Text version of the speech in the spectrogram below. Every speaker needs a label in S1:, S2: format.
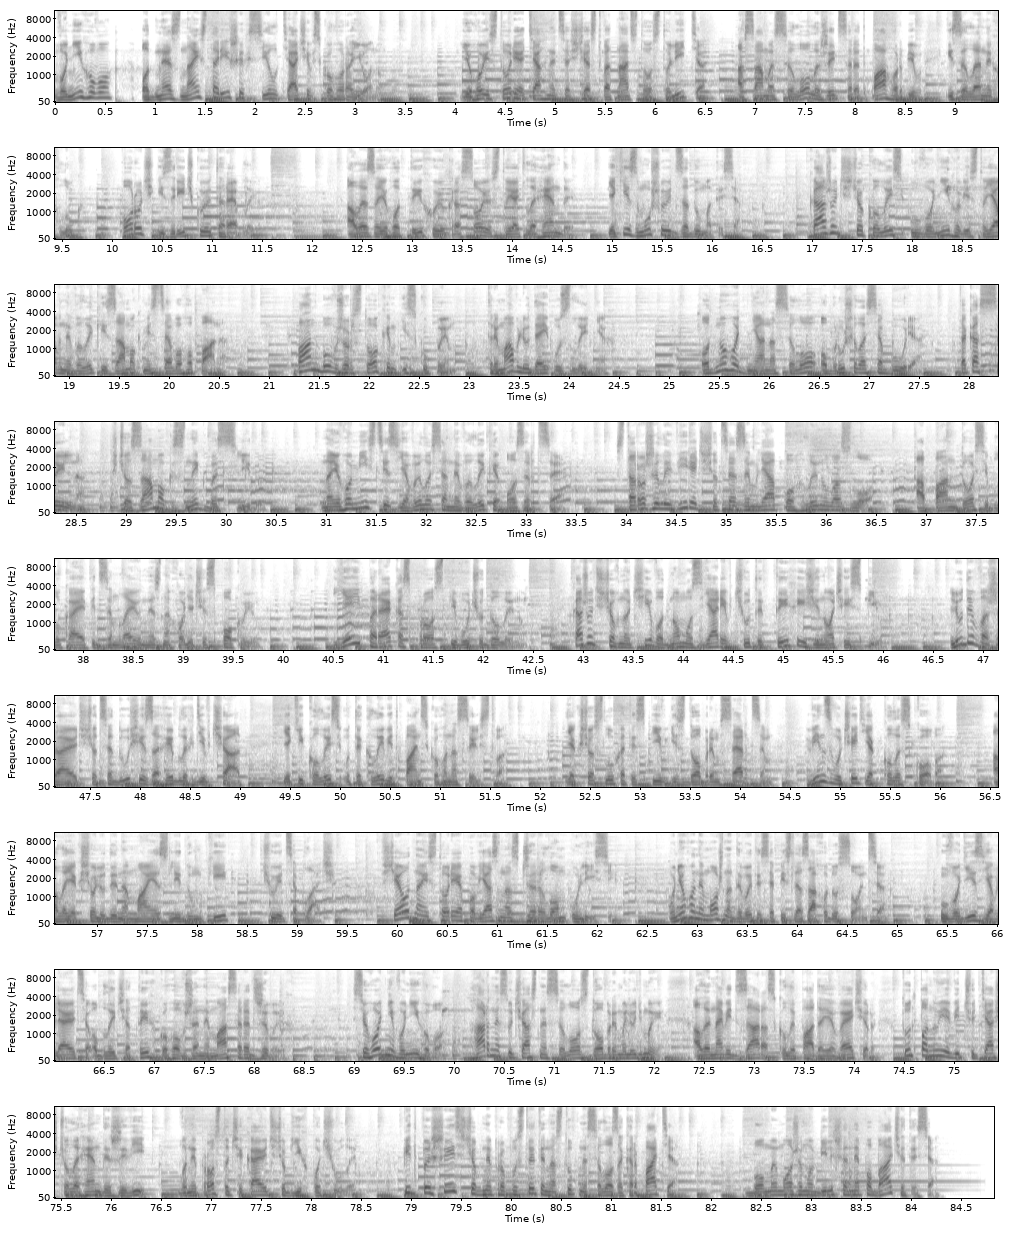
S1: Вонігово одне з найстаріших сіл Тячівського району. Його історія тягнеться ще з 15 століття, а саме село лежить серед пагорбів і зелених луг, поруч із річкою Тереблею. Але за його тихою красою стоять легенди, які змушують задуматися. Кажуть, що колись у Вонігові стояв невеликий замок місцевого пана. Пан був жорстоким і скупим, тримав людей у злиднях. Одного дня на село обрушилася буря, така сильна, що замок зник без сліду. На його місці з'явилося невелике озерце. Старожили вірять, що це земля поглинула зло, а пан досі блукає під землею, не знаходячи спокою. Є й переказ про співучу долину. Кажуть, що вночі в одному з ярів чути тихий жіночий спів. Люди вважають, що це душі загиблих дівчат, які колись утекли від панського насильства. Якщо слухати спів із добрим серцем, він звучить як колискова. Але якщо людина має злі думки, чується плач. Ще одна історія пов'язана з джерелом у лісі. У нього не можна дивитися після заходу сонця. У воді з'являються обличчя тих, кого вже нема серед живих. Сьогодні Вонігово гарне сучасне село з добрими людьми, але навіть зараз, коли падає вечір, тут панує відчуття, що легенди живі. Вони просто чекають, щоб їх почули. Підпишись, щоб не пропустити наступне село Закарпаття, бо ми можемо більше не побачитися.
